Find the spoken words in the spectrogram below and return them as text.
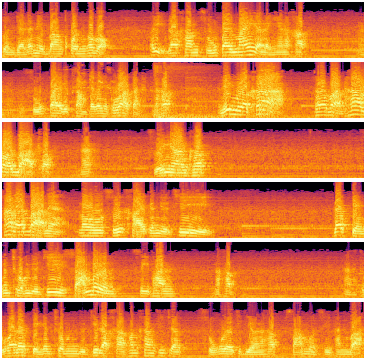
ส่วนใหญ่แล้วเนี่ยบางคนก็บอก เอ้ย ราคาสูงไปไหมอะไรเงี้ยนะครับ สูงไปหรือต่ำไปอะไรก็ว่ากันนะครับ อันนี้มูลค่าธนบัตรห้าร้อยบาทครับนะสวยงามครับห้าร้อยบาทเนี่ย เราซื้อขายกันอยู่ที่แลกเปลี่ยนกันชมอยู่ที่สามหมื่นสี่พันนะครับ ถือว่าแลกเปลี่ยนกันชมอยู่ที่ราคาค่อนข้างที่จะสูงเลยทีเดียวนะครับสามหมื่นสี่พันบาท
